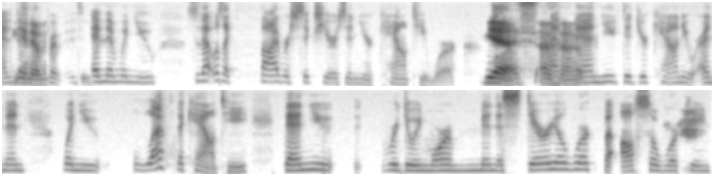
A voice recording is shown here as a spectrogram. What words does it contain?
And then, you know and then when you so that was like five or six years in your county work. Yes uh-huh. and then you did your county work. And then when you left the county then you were doing more ministerial work, but also working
